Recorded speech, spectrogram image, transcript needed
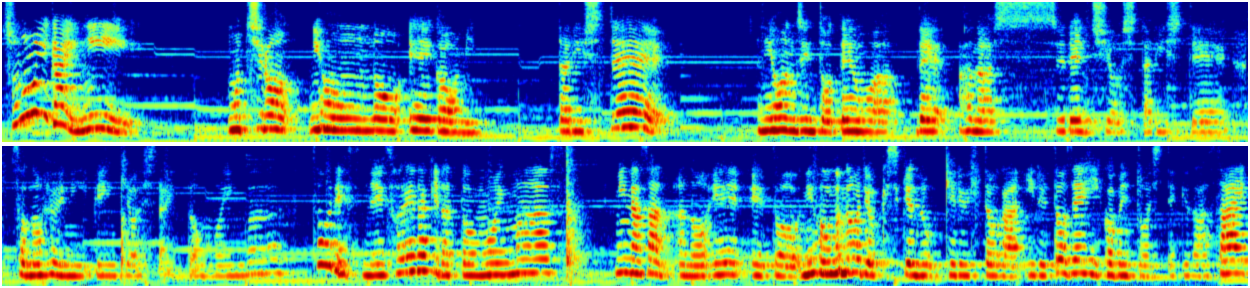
その以外にもちろん日本の映画を見たりして日本人と電話で話す練習をしたりしてその風に勉強したいと思います。そうですね。それだけだと思います。皆さんあのええー、と日本語能力試験を受ける人がいるとぜひコメントをしてください。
